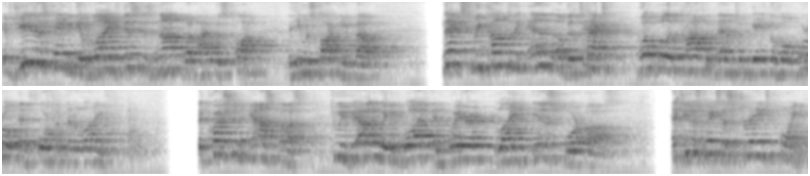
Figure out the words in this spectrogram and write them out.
If Jesus came to give life, this is not what I was taught that he was talking about. Next, we come to the end of the text. What will it profit them to gain the whole world and forfeit their life? The question asks us to evaluate what and where life is for us. And Jesus makes a strange point.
